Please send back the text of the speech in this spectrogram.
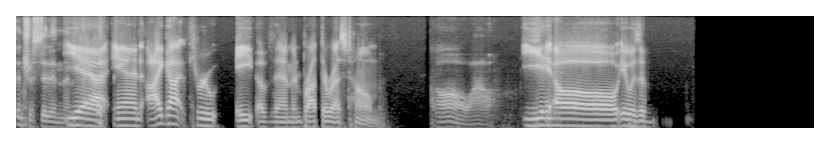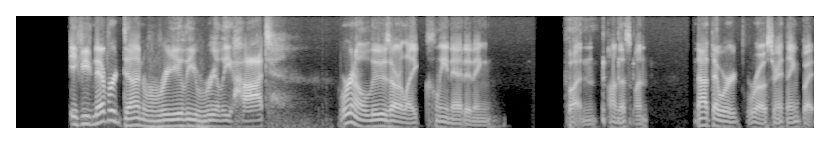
interested in. Then. Yeah, and I got through eight of them and brought the rest home. Oh wow. Yeah. Oh, it was a. If you've never done really, really hot, we're gonna lose our like clean editing button on this one. Not that we're gross or anything, but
